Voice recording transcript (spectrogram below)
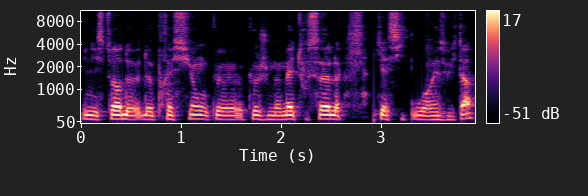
une histoire de, pression que, que, je me mets tout seul, efficacité ou au résultat.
